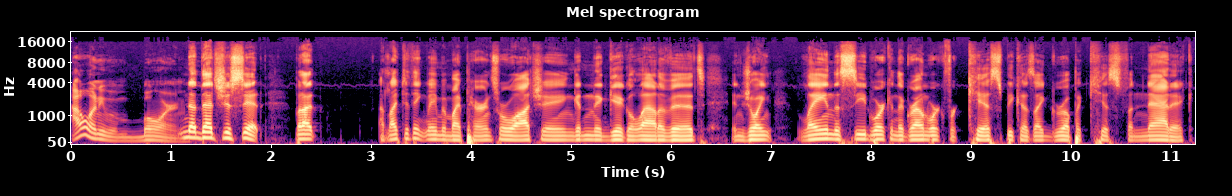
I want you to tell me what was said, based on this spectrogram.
I wasn't even born. No, that's just it. But I, I'd like to think maybe my parents were watching, getting a giggle out of it, enjoying laying the seed work and the groundwork for Kiss because I grew up a Kiss fanatic.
